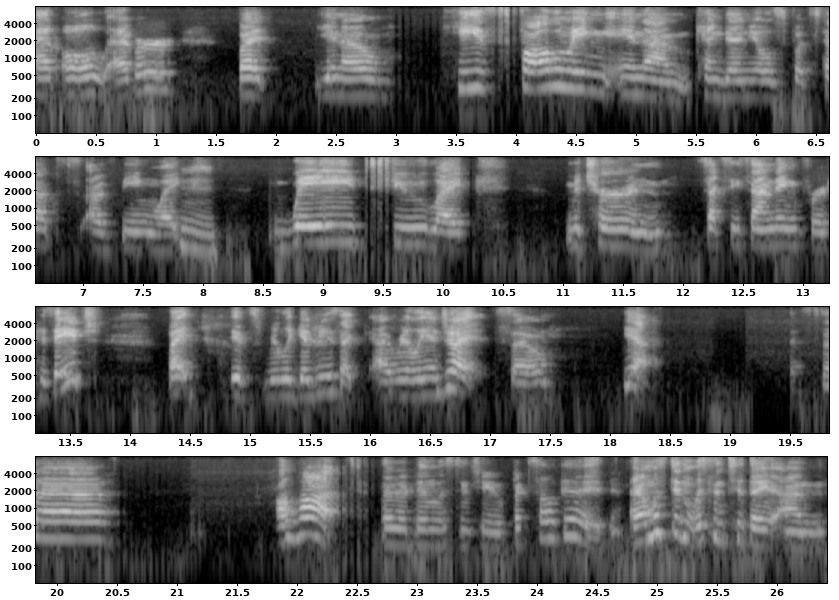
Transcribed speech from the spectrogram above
at all ever, but you know, he's following in um, Kang Daniel's footsteps of being like Hmm. way too like mature and sexy sounding for his age, but it's really good music. I really enjoy it. So, yeah, it's uh, a lot that I've been listening to, but it's all good. I almost didn't listen to the um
